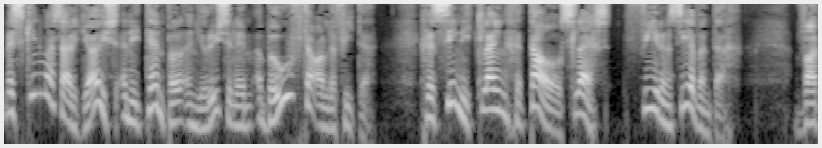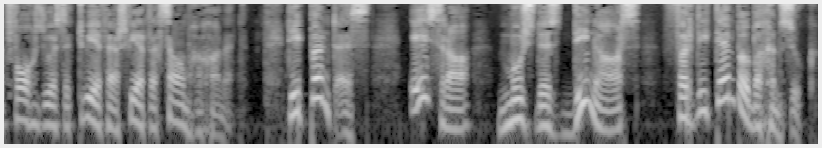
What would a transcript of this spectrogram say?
Miskien was daar juis in die tempel in Jerusalem 'n behoefte aan leviete, gesien die klein getal slegs 74 wat volgens Josef 2 vers 40 saamgegaan het. Die punt is, Esra moes dus dienaars vir die tempel begin soek.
